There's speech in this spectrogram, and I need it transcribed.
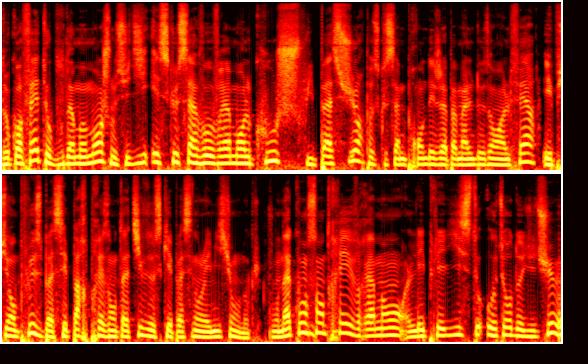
Donc en fait, au bout d'un moment, je me suis dit, est-ce que ça vaut vraiment le coup? Je suis pas sûr parce que ça me prend déjà pas mal de temps à le faire. Et puis en plus, bah, c'est pas représentatif de ce qui est passé dans l'émission. Donc on a concentré vraiment les playlists autour de YouTube.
